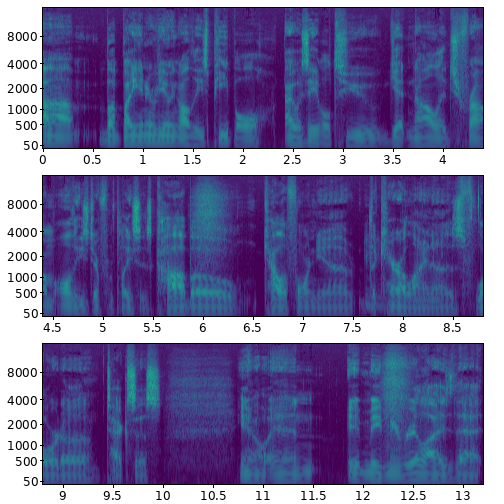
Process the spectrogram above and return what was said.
um, but by interviewing all these people, I was able to get knowledge from all these different places: Cabo, California, the Carolinas, Florida, Texas. You know, and it made me realize that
